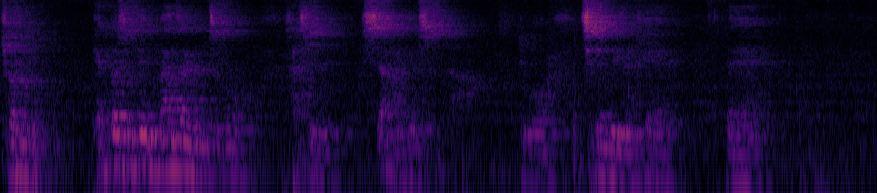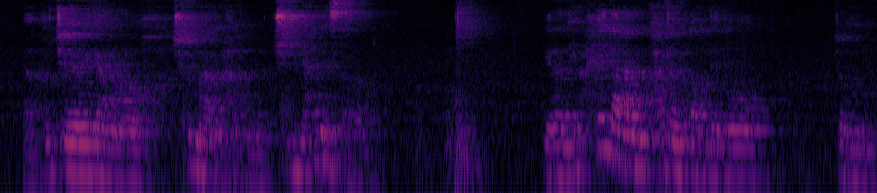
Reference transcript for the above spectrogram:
결국 100% 만장일치로 사실 시작하게 되었습니다. 그리고 지금도 이렇게 네, 부처회장으로 출마를 하고 준비하면서 이런 해나가는 과정 가운데도 좀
